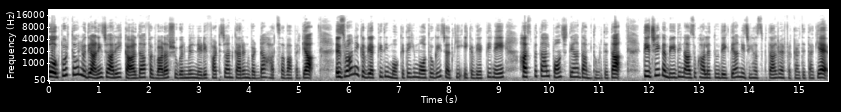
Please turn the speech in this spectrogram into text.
ਭੋਗਪੁਰ ਤੋਂ ਲੁਧਿਆਣੇ ਜਾ ਰਹੀ ਕਾਰ ਦਾ ਫਗਵਾੜਾ ਸ਼ੂਗਰ ਮਿਲ ਨੇੜੇ ਫਟ ਜਾਣ ਕਾਰਨ ਵੱਡਾ ਹਾਦਸਾ ਵਾਪਰ ਗਿਆ। ਇਸ ਦੌਰਾਨ ਇੱਕ ਵਿਅਕਤੀ ਦੀ ਮੌਕੇ ਤੇ ਹੀ ਮੌਤ ਹੋ ਗਈ, ਜਦਕਿ ਇੱਕ ਵਿਅਕਤੀ ਨੇ ਹਸਪਤਾਲ ਪਹੁੰਚਦਿਆਂ ਦਮ ਤੋੜ ਦਿੱਤਾ। ਤੀਜੇ ਗੰਭੀਰ ਦੀ ਨਾਜ਼ੁਕ ਹਾਲਤ ਨੂੰ ਦੇਖਦਿਆਂ ਨਿੱਜੀ ਹਸਪਤਾਲ ਰੈਫਰ ਕਰ ਦਿੱਤਾ ਗਿਆ ਹੈ।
